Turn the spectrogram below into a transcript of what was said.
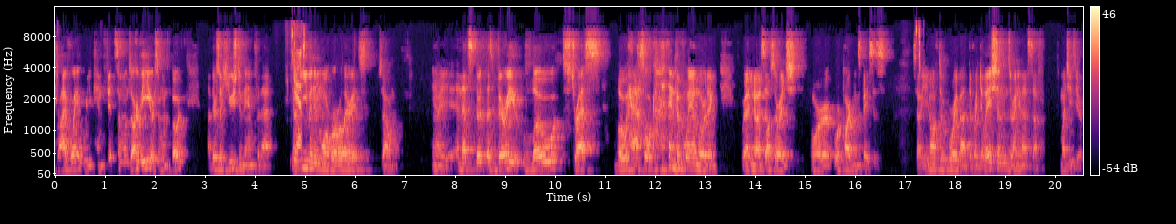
driveway where you can fit someone's RV or someone's boat, there's a huge demand for that you know, even in more rural areas. So, you know, and that's that's very low stress, low hassle kind of landlording, right? You know, self storage or or parking spaces. So you don't have to worry about the regulations or any of that stuff. It's much easier.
